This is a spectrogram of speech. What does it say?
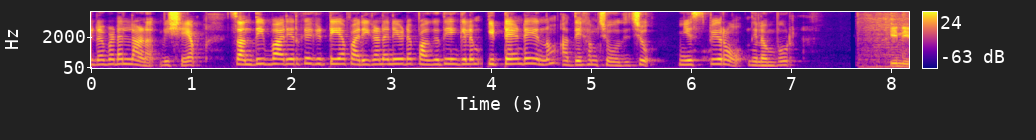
ഇടപെടലാണ് വിഷയം. സന്ദീപ് വാര്യർക്ക് കിട്ടിയ പരിഗണനയുടെ പകുതിയെങ്കിലും കിട്ടേണ്ടേയെന്നും അദ്ദേഹം ചോദിച്ചു. News bureau Nilambur. ഇനി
